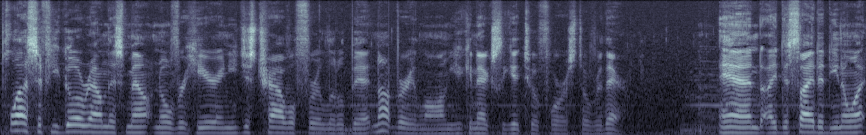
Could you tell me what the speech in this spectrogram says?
Plus if you go around this mountain over here and you just travel for a little bit not very long you can actually get to a forest over there and I decided you know what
